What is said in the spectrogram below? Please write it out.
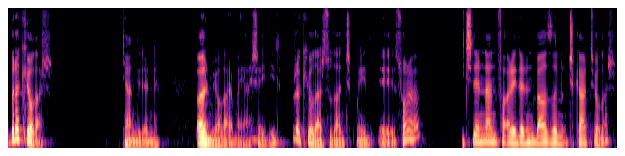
bırakıyorlar kendilerini. Ölmüyorlar ama yani şey değil. Bırakıyorlar sudan çıkmayı. E, sonra içlerinden farelerin bazılarını çıkartıyorlar.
